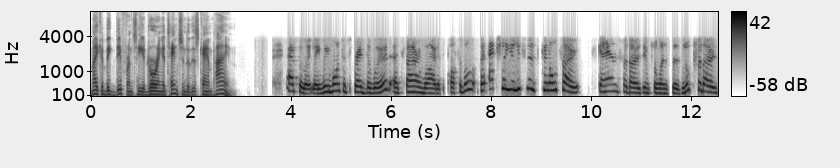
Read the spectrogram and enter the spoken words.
make a big difference here, drawing attention to this campaign. Absolutely. We want to spread the word as far and wide as possible, but actually, your listeners can also scan for those influencers, look for those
